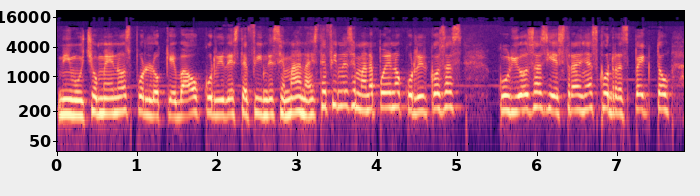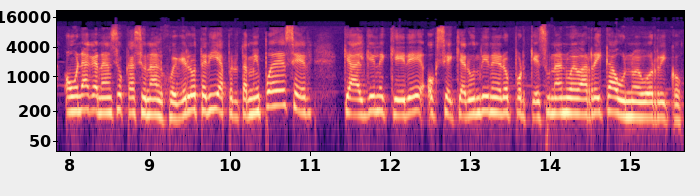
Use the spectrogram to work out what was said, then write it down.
ni mucho menos por lo que va a ocurrir este fin de semana. Este fin de semana pueden ocurrir cosas curiosas y extrañas con respecto a una ganancia ocasional. Juegue lotería, pero también puede ser que alguien le quiere obsequiar un dinero porque es una nueva rica o un nuevo rico.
